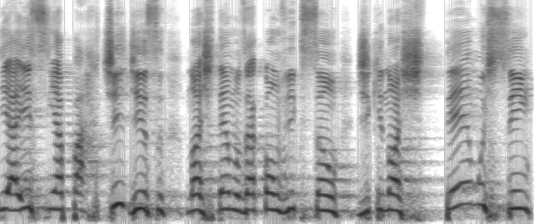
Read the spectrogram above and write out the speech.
e aí sim, a partir disso, nós temos a convicção de que nós temos sim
